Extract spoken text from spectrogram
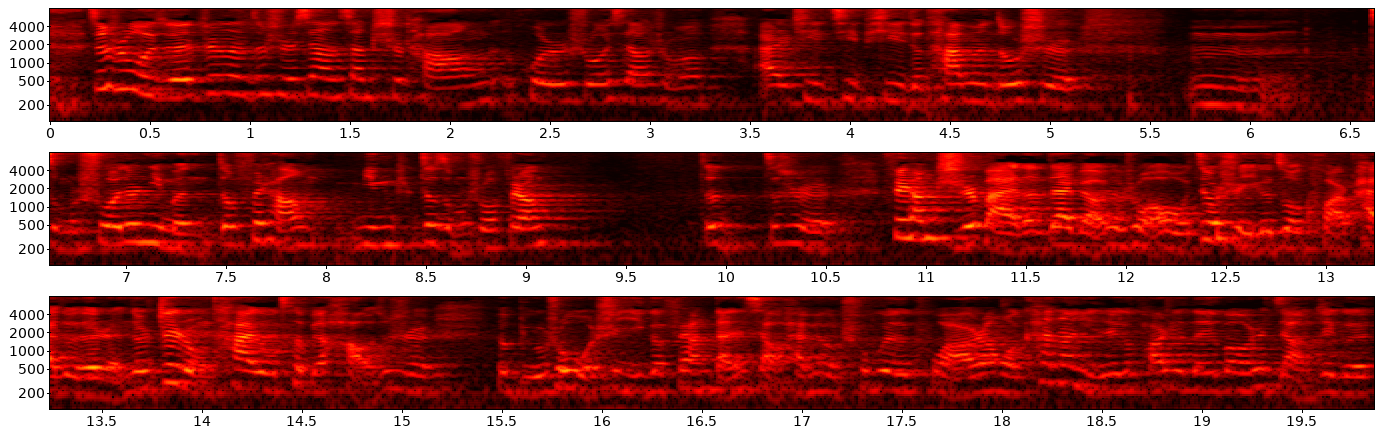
就是我觉得真的就是像像池塘，或者说像什么 RTTP，就他们都是，嗯，怎么说？就是你们都非常明，就怎么说？非常，就就是非常直白的代表，就说哦，我就是一个做酷儿派对的人，就是这种态度特别好。就是就比如说我是一个非常胆小还没有出柜的酷儿，然后我看到你这个 party label 是讲这个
